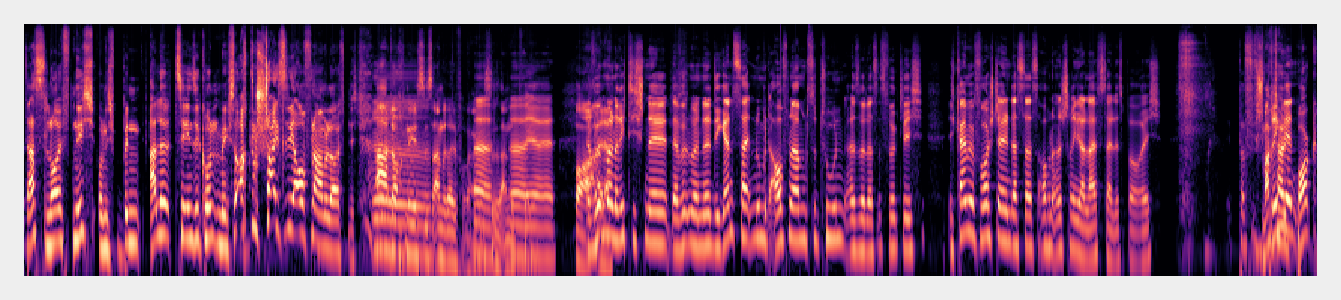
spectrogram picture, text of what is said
das läuft nicht und ich bin alle 10 Sekunden bin ich so, ach du Scheiße, die Aufnahme läuft nicht. Ah, doch, nee, ist das andere Programm. Ah, ist das andere ah, ja, ja. Boah, da wird Alter. man richtig schnell, da wird man ne, die ganze Zeit nur mit Aufnahmen zu tun. Also das ist wirklich. Ich kann mir vorstellen, dass das auch ein anstrengender Lifestyle ist bei euch. Macht Springen halt denn, Bock.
